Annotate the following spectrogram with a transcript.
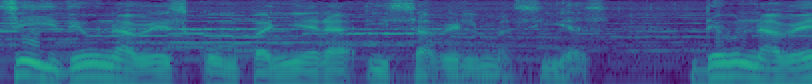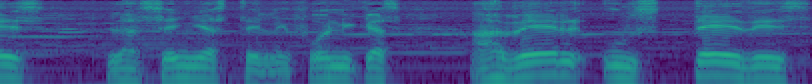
Sí, de una vez, compañera Isabel Macías, de una vez las señas telefónicas a ver ustedes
